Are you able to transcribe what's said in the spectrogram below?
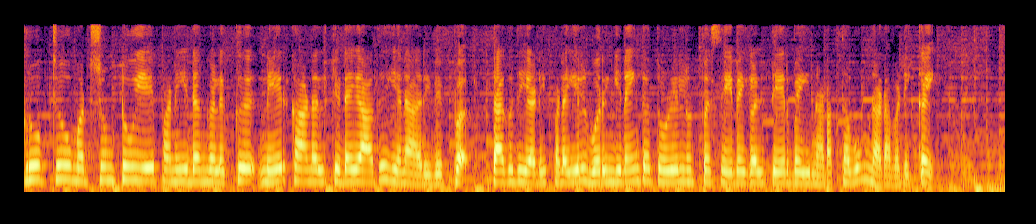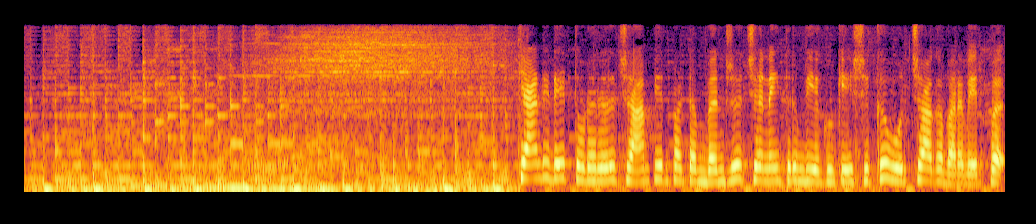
குரூப் டூ மற்றும் டூ ஏ பணியிடங்களுக்கு நேர்காணல் கிடையாது என அறிவிப்பு. தகுதி அடிப்படையில் ஒருங்கிணைந்த தொழில்நுட்ப சேவைகள் தேர்வை நடத்தவும் நடவடிக்கை. கேண்டிடேட் தொடரில் சாம்பியன் பட்டம் வென்று சென்னை திரும்பிய குகேஷுக்கு உற்சாக வரவேற்பு.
